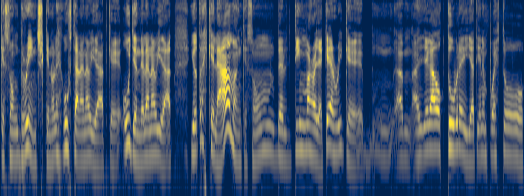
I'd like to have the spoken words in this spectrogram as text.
que son Grinch, que no les gusta la Navidad, que huyen de la Navidad, y otras que la aman, que son del Team Mariah Carey, que mm, ha, llegado octubre y ya tienen puesto,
